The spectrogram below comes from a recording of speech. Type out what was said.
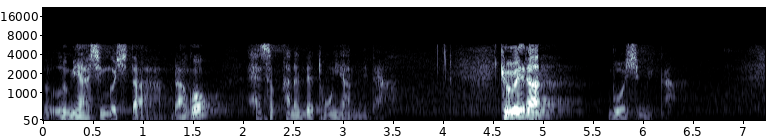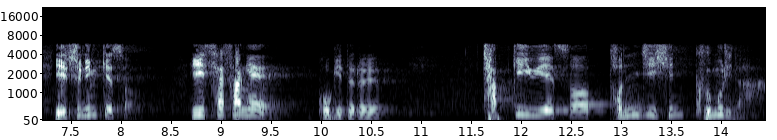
의미하신 것이다라고 해석하는데 동의합니다. 교회란 무엇입니까? 예수님께서 이 세상의 고기들을 잡기 위해서 던지신 그물이다.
